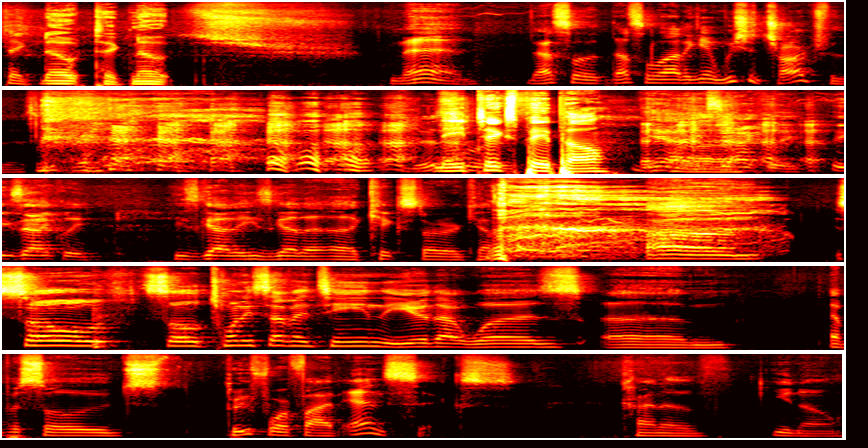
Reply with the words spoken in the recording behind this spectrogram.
Take note. Take note. Man, that's a that's a lot of game. We should charge for this. This Nate was- takes PayPal. Yeah, exactly, exactly. He's got he's got a, a Kickstarter account. um, so so 2017, the year that was, um, episodes three, four, five, and six, kind of you know,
